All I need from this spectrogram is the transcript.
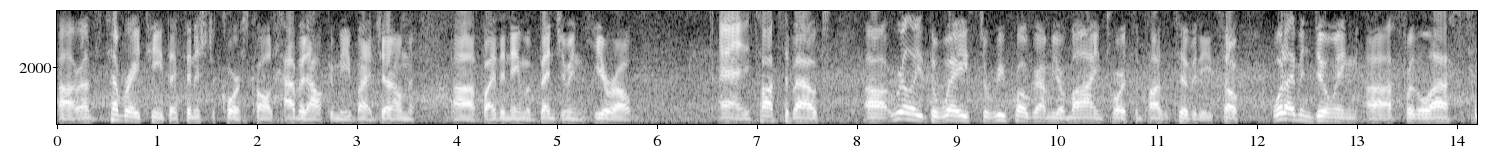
Uh, around September 18th, I finished a course called Habit Alchemy by a gentleman uh, by the name of Benjamin Hero. And he talks about uh, really the ways to reprogram your mind towards some positivity. So, what I've been doing uh, for the last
